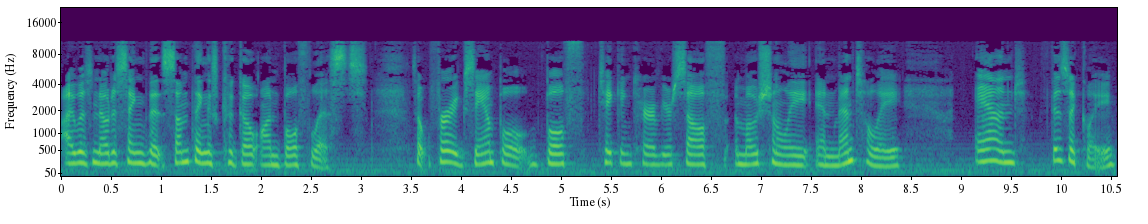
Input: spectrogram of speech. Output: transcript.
I was noticing that some things could go on both lists. So, for example, both taking care of yourself emotionally and mentally and physically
